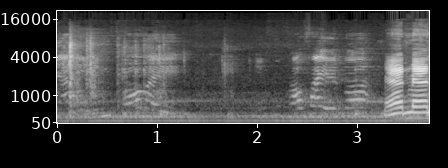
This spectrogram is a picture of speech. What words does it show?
อยากเห็นเห็นภูเขาไฟเป็นบ่แมนแมน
